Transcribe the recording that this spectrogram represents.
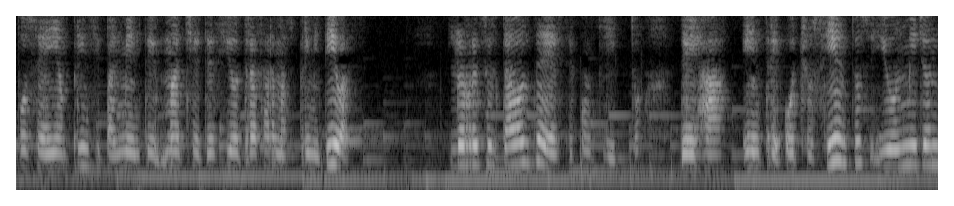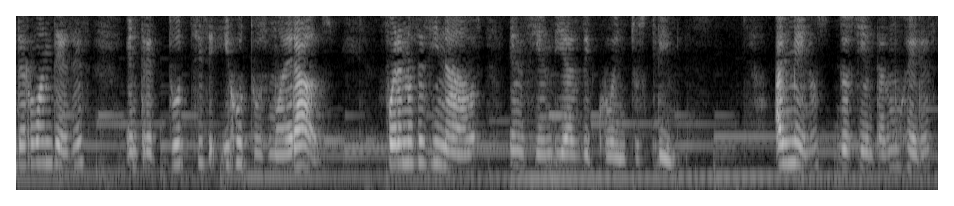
poseían principalmente machetes y otras armas primitivas. Los resultados de este conflicto deja entre 800 y un millón de ruandeses entre tutsis y hutus moderados. Fueron asesinados en 100 días de cruentos crímenes. Al menos 200 mujeres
